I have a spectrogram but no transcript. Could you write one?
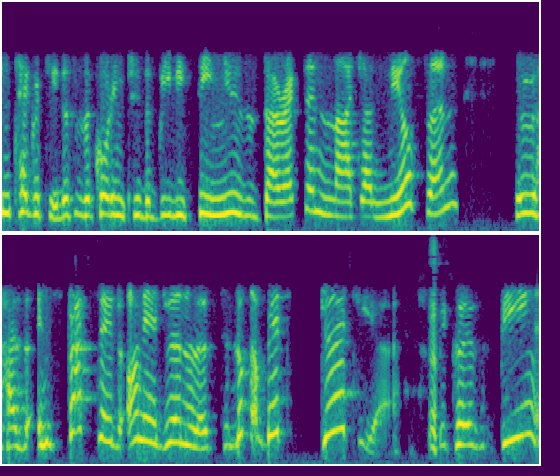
integrity. This is according to the BBC News' director, Naja Nielsen, who has instructed on-air journalists to look a bit dirtier because being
